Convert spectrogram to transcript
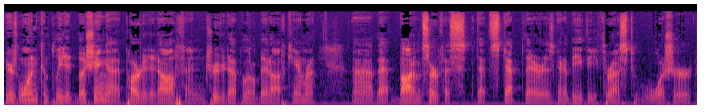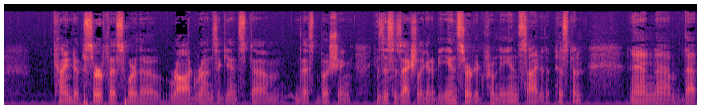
Here's one completed bushing. I parted it off and trued it up a little bit off camera. Uh, that bottom surface, that step there is going to be the thrust washer kind of surface where the rod runs against um, this bushing because this is actually going to be inserted from the inside of the piston. And um, that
